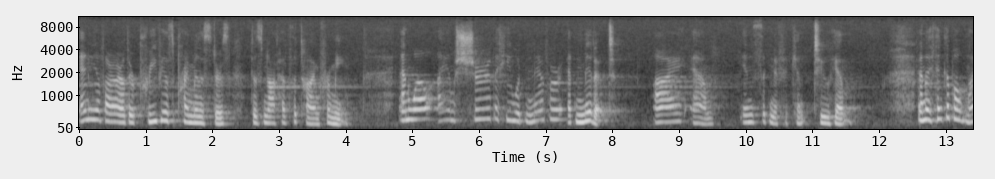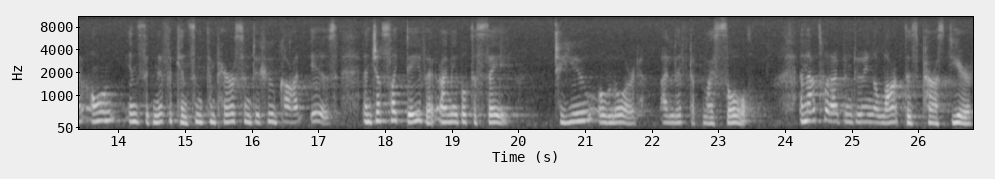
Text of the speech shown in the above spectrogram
any of our other previous prime ministers does not have the time for me. And while I am sure that he would never admit it, I am insignificant to him. And I think about my own insignificance in comparison to who God is. And just like David, I'm able to say, To you, O Lord, I lift up my soul. And that's what I've been doing a lot this past year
